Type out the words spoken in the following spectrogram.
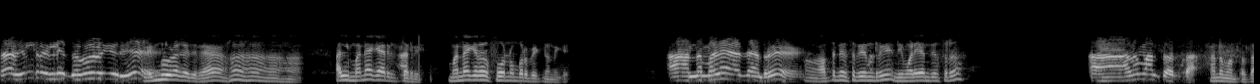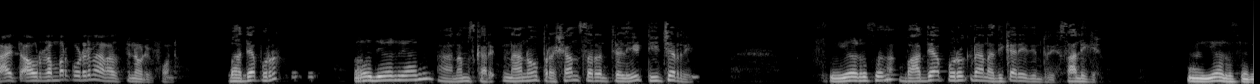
ಸರ್ ಇಲ್ರಿ ಇಲ್ಲಿ ಬೆಂಗಳೂರಿಗೆ ರೀ. ಬೆಂಗಳೂರಾಗ ಇದೀರಾ? ಹಾಂ ಹಾಂ ಹಾಂ ಹಾಂ. ಅಲ್ಲಿ ಮನ್ಯಾಗ ಯಾರು ಇರ್ತಾರೆ ರೀ ಮನ್ಯಾಗ ಇರೋ ಫೋನ್ ನಂಬರ್ ಬೇಕು ನನಗೆ. ಆ ನಮ್ಮ ಮಳೆ ಅದೇನ್ರಿ ಆತನ ಹೆಸರು ಏನ್ರಿ? ನಿಮ್ಮ ಮಳೆಯ ಹೆಸರು? ಹನುಮಂತ ಅಂತ. ಹನುಮಂತ ಅಂತ. ಆಯ್ತು ಅವ್ರ ನಂಬರ್ ಕೊಡ್ರಿ ನಾನು ಹಚ್ತೀನಿ ಅವ್ರಿಗೆ ಫೋನ್ ಬಾದ್ಯಾಪುರ? ಹೌದು ಹೇಳ್ರಿ ಯಾರು ಹಾಂ ನಮಸ್ಕಾರ ರೀ. ನಾನು ಪ್ರಶಾಂತ್ ಸರ್ ಅಂತೇಳಿ ಟೀಚರ್ ರೀ. ಹೇಳ್ರಿ ಸರ್. ಬಾದ್ಯಾಪುರಕ್ಕೆ ನಾನು ಅಧಿಕಾರಿ ಇದೀನಿ ರೀ ಸಾಲಿಗೆ. ಹೇಳ್ರಿ ಸರ್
